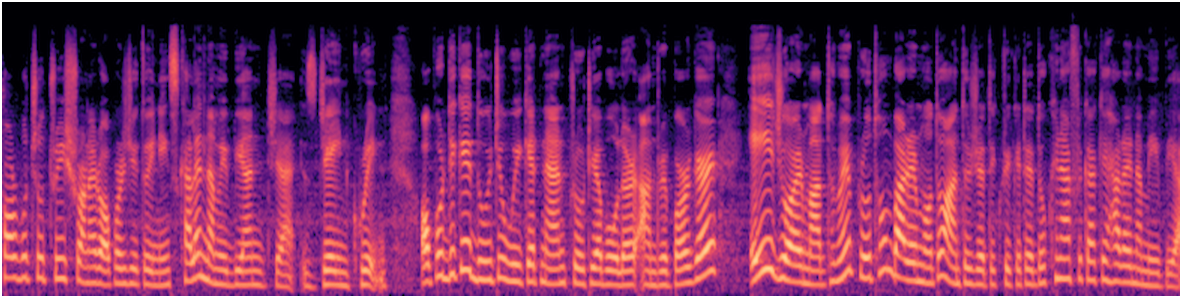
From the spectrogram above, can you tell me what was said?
সর্বোচ্চ ত্রিশ রানের অপরাজিত ইনিংস খেলেন নামিবিয়ান জেইন গ্রিন। অপরদিকে দুইটি উইকেট নেন প্রোটিয়া বোলার আন্দ্রে বার্গার। এই জয়ের মাধ্যমে প্রথমবারের মতো আন্তর্জাতিক ক্রিকেটে দক্ষিণ আফ্রিকাকে হারায় নামিবিয়া।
